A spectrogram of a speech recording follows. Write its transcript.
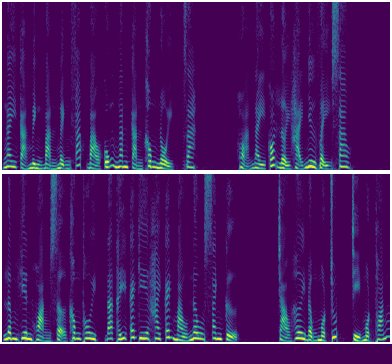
ngay cả mình bản mệnh pháp bảo cũng ngăn cản không nổi ra. Hỏa này có lợi hại như vậy sao? Lâm Hiên hoảng sợ không thôi, đã thấy cái kia hai cái màu nâu xanh cự. Chảo hơi động một chút, chỉ một thoáng,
